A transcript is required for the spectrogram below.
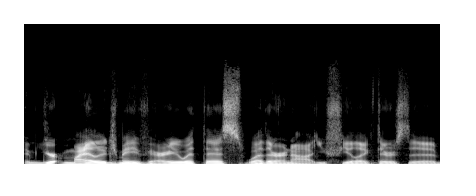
your mileage may vary with this. Whether or not you feel like there's a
